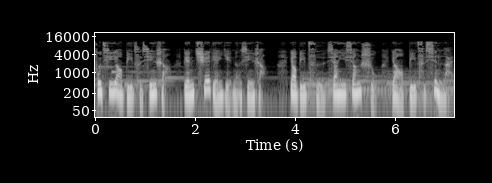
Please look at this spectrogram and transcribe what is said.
夫妻要彼此欣赏，连缺点也能欣赏；要彼此相依相属，要彼此信赖，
